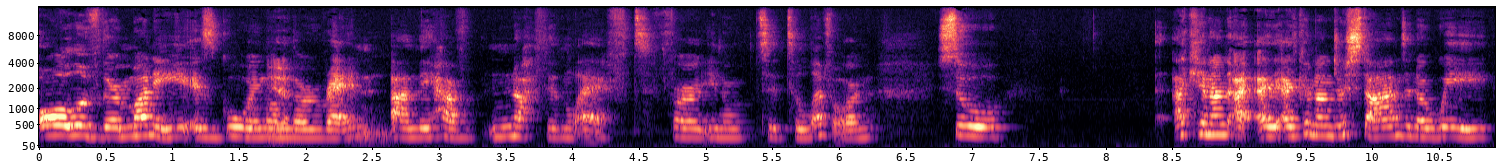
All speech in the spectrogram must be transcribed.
all of their money is going on Yeah. their rent hmm. and they have nothing left for you know to, to live on. So I can un- I, I- I can understand in a way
